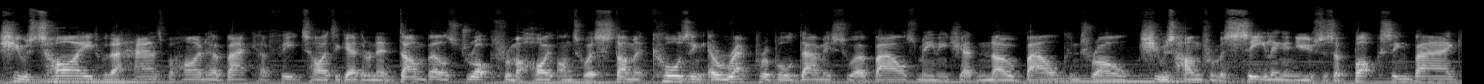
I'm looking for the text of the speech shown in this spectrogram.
She was tied with her hands behind her back, her feet tied together and then dumbbells dropped from a height onto her stomach causing irreparable damage to her bowels meaning she had no bowel control. She was hung from a ceiling and used as a boxing bag.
